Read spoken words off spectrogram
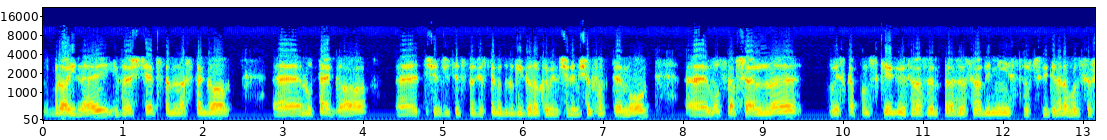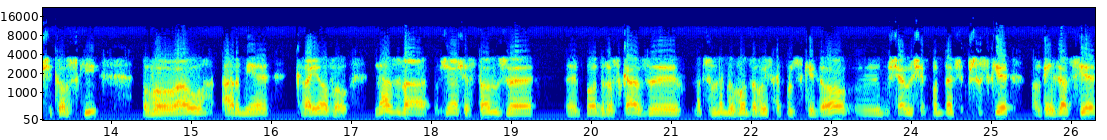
Zbrojnej i wreszcie 14 lutego 1942 roku, więc 70 lat temu, wódz naczelny Wojska Polskiego i zarazem prezes Rady Ministrów, czyli generał Władysław Sikorski, powołał Armię Krajową. Nazwa wzięła się stąd, że pod rozkazy naczelnego wodza Wojska Polskiego musiały się poddać wszystkie organizacje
